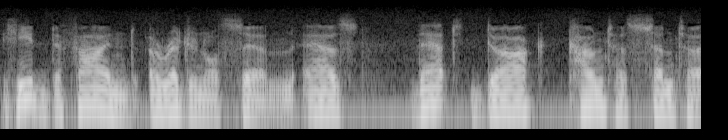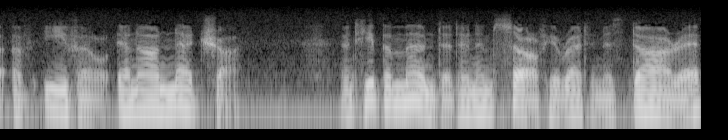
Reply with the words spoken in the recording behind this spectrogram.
He defined original sin as that dark counter center of evil in our nature. And he bemoaned it in himself. He wrote in his diary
